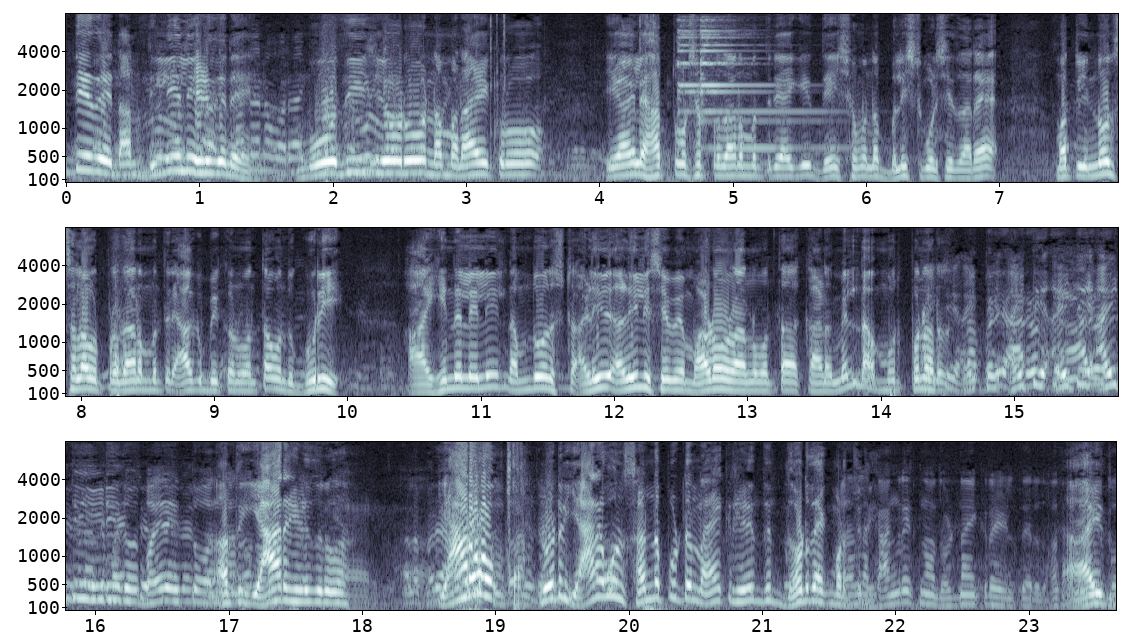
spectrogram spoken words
ಇದ್ದೇ ಇದೆ ನಾನು ದಿಲ್ಲಿಯಲ್ಲಿ ಹೇಳಿದ್ದೇನೆ. ಮೋದಿಜಿಯವರು ನಮ್ಮ ನಾಯಕರು ಈಗಾಗಲೇ ಹತ್ತು ವರ್ಷ ಪ್ರಧಾನಮಂತ್ರಿಯಾಗಿ ದೇಶವನ್ನು ಬಲಿಷ್ಠಗೊಳಿಸಿದ್ದಾರೆ. ಮತ್ತು ಇನ್ನೊಂದು ಸಲ ಅವರು ಪ್ರಧಾನಮಂತ್ರಿ ಆಗಬೇಕು ಅನ್ನುವಂಥ ಒಂದು ಗುರಿ ಆ ಹಿನ್ನೆಲೆಯಲ್ಲಿ ನಮ್ಮದು ಒಂದಷ್ಟು ಅಳಿ ಅಳಿಲಿ ಸೇವೆ ಮಾಡೋಣ ಅನ್ನುವಂಥ ಕಾರಣದ ಮೇಲೆ ನಾವು ಪುನರ್ ಅದು ಯಾರು ಹೇಳಿದ್ರು? ಯಾರೋ ನೋಡ್ರಿ ಯಾರೋ ಒಂದು ಸಣ್ಣ ಪುಟ್ಟ ನಾಯಕರು ಹೇಳಿದ್ರೆ ದೊಡ್ಡದು ಯಾಕೆ ಮಾಡ್ತೀರಿ? ಕಾಂಗ್ರೆಸ್ ನಾವು ದೊಡ್ಡ ನಾಯಕರು ಹೇಳ್ತಾ ಇರೋದು. ಆಯ್ತು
